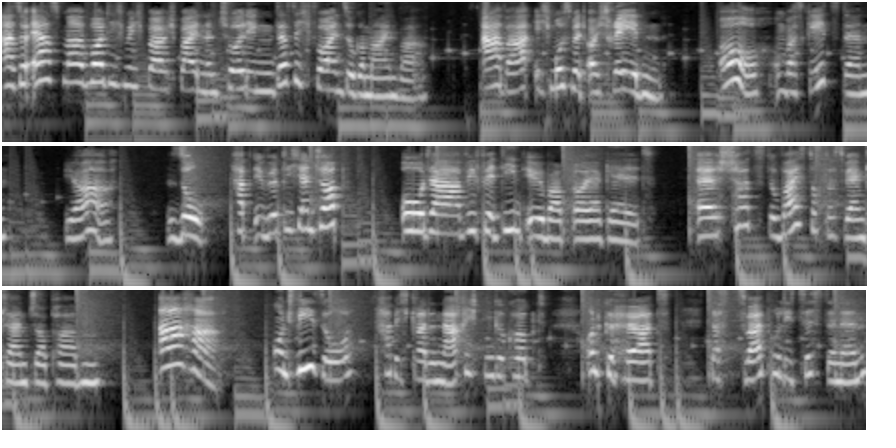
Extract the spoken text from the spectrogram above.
Also erstmal wollte ich mich bei euch beiden entschuldigen, dass ich vorhin so gemein war. Aber ich muss mit euch reden. Oh, um was geht's denn? Ja. So, habt ihr wirklich einen Job? Oder wie verdient ihr überhaupt euer Geld? Äh, Schatz, du weißt doch, dass wir einen kleinen Job haben. Aha. Und wieso habe ich gerade Nachrichten geguckt und gehört, dass zwei Polizistinnen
